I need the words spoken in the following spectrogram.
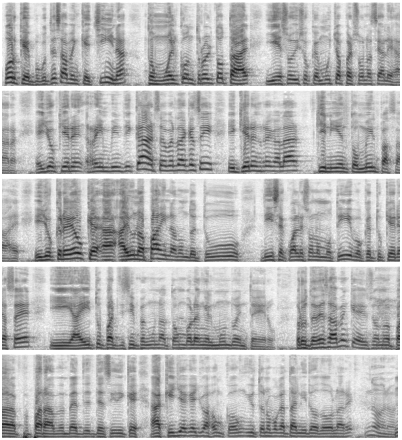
¿Por qué? Porque ustedes saben que China tomó el control total y eso hizo que muchas personas se alejaran. Ellos quieren reivindicarse, ¿verdad que sí? Y quieren regalar 500 mil pasajes. Y yo creo que ah, hay una página donde tú dices cuáles son los motivos que tú quieres hacer y ahí tú participas en una tómbola en el mundo entero. Pero ustedes saben que eso no es para, para de- decidir que aquí llegué yo a Hong Kong y usted no va a gastar ni dos dólares. No, no, Te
